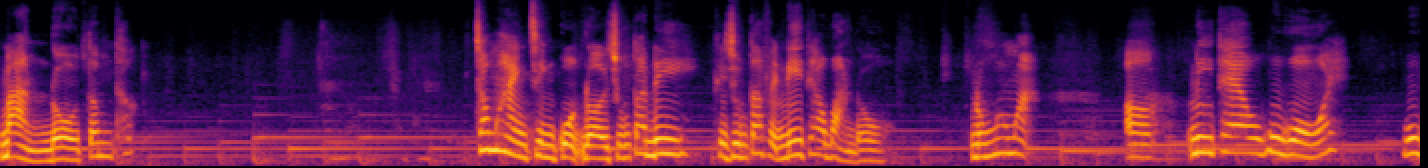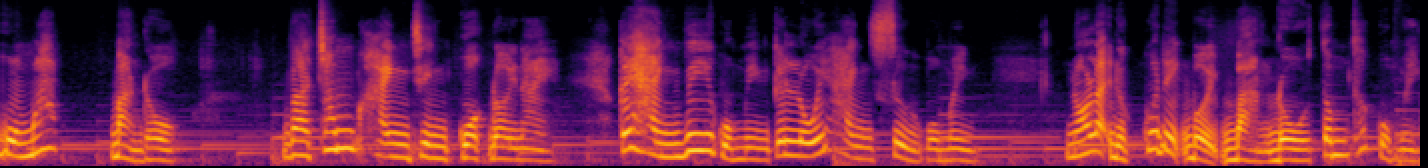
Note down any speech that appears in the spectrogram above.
Bản đồ tâm thức trong hành trình cuộc đời chúng ta đi thì chúng ta phải đi theo bản đồ. Đúng không ạ? À, đi theo google ấy google map bản đồ. Và trong hành trình cuộc đời này cái hành vi của mình cái lối hành xử của mình nó lại được quyết định bởi bản đồ tâm thức của mình.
